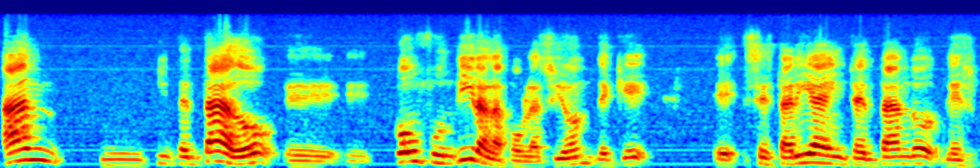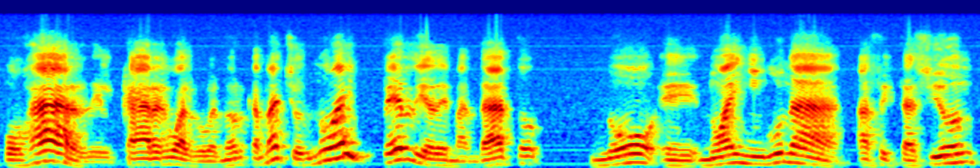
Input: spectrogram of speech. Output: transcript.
han mm, intentado confundir a la población de que eh, se estaría intentando despojar del cargo al gobernador Camacho. No hay pérdida de mandato, no, eh, no hay ninguna afectación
